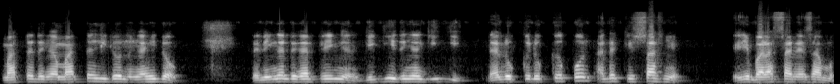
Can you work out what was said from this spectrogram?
Mata dengan mata, hidung dengan hidung. Telinga dengan telinga, gigi dengan gigi. Dan luka-luka pun ada kisahnya. Ini balasan yang sama.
